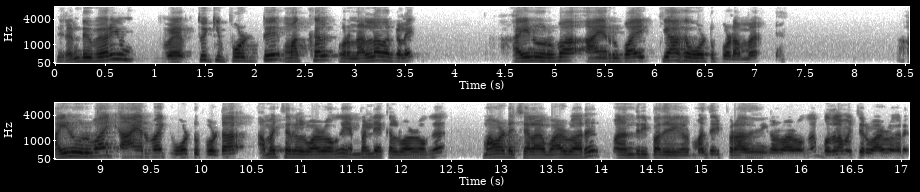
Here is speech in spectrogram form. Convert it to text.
இது ரெண்டு பேரையும் தூக்கி போட்டு மக்கள் ஒரு நல்லவர்களை ஐநூறுரூபா ஆயிரம் ரூபாய்க்காக ஓட்டு போடாமல் ஐநூறுரூபாய்க்கு ஆயிரம் ரூபாய்க்கு ஓட்டு போட்டால் அமைச்சர்கள் வாழ்வாங்க எம்எல்ஏக்கள் வாழ்வாங்க மாவட்ட செயலாளர் வாழ்வார் மந்திரி பதவிகள் மந்திரி பிரதிநிதிகள் வாழ்வாங்க முதலமைச்சர் வாழ்வாரு.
